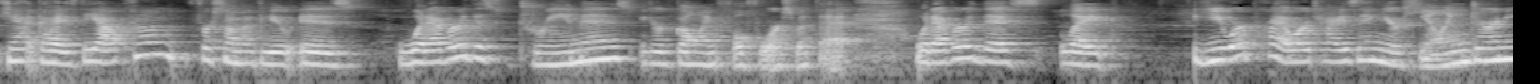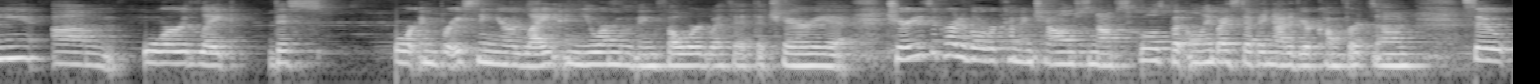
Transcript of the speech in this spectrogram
Yeah, guys, the outcome for some of you is whatever this dream is, you're going full force with it. Whatever this, like, you are prioritizing your healing journey um, or like this or embracing your light and you are moving forward with it the chariot. Chariot is a card of overcoming challenges and obstacles but only by stepping out of your comfort zone. So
